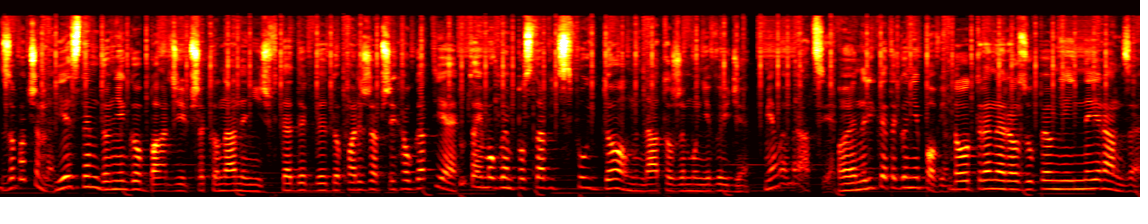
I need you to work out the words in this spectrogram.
Zobaczymy. Jestem do niego bardziej przekonany niż wtedy, gdy do Paryża przyjechał Gatier. Tutaj mogłem postawić swój dom na to, że mu nie wyjdzie. Miałem rację. O Enrique tego nie powiem. To trener o zupełnie innej randze.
